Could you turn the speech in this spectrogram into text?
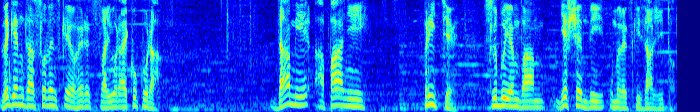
legenda slovenského herectva Juraj Kukura. Dámy a páni, príďte, sľubujem vám nevšedný umelecký zážitok.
